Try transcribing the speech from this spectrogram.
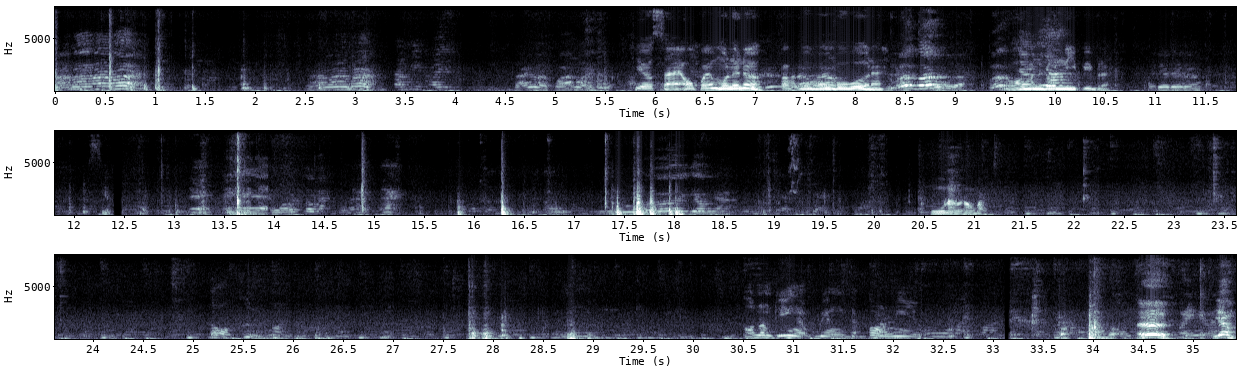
มามามามามามามาซ้ายหน่อยขวาหน่อยเที่ยวสายเอาไปหมดเลยเนอะปักโบว์โบว์เวอร์นะเบิ้งเบิ้งแต่ว่ามันโดนหนีบอีกเลยเดี๋ยวเดี๋ยวเดี๋ยวเสียบน่ไอ้แน่หัวมันตรงนะอะ เอ้ยยกหูหน่อยมันต้องไปต่อขึ้นหน่อยก้อนน้ำทิ้งอะเบี่ยงจากก้อนนี้เออเยี่ยม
